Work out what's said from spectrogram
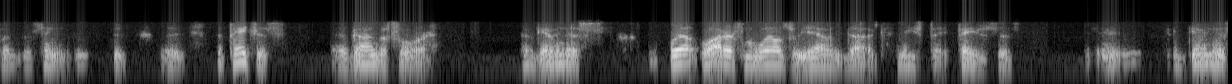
for the thing, the, the, the patriots have gone before, have given us well, water from wells we haven't dug. These pages have given us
